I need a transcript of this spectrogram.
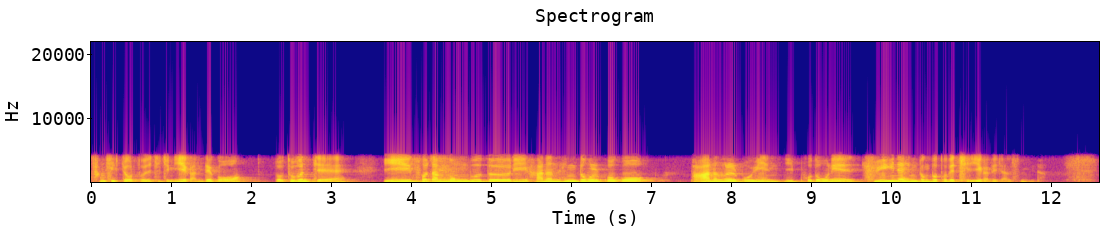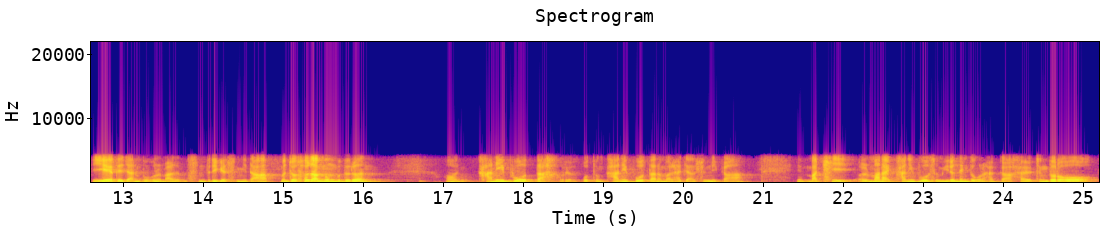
상식적으로 도대체 지금 이해가 안 되고, 또 두 번째, 이 소장 농부들이 하는 행동을 보고 반응을 보인 이 포도원의 주인의 행동도 도대체 이해가 되지 않습니다. 이해가 되지 않은 부분을 말씀드리겠습니다. 먼저 소장 농부들은 어, 간이 부었다. 우리가 보통 간이 부었다는 말을 하지 않습니까? 마치 얼마나 간이 부었으면 이런 행동을 할까 할 정도로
